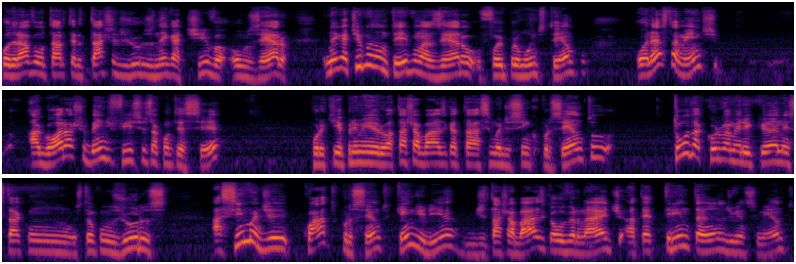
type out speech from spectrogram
poderá voltar a ter taxa de juros negativa ou zero? Negativa não teve, mas zero foi por muito tempo. Honestamente, agora acho bem difícil isso acontecer, porque, primeiro, a taxa básica está acima de 5%, toda a curva americana está com, estão com os juros acima de 4%, quem diria, de taxa básica overnight até 30 anos de vencimento.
